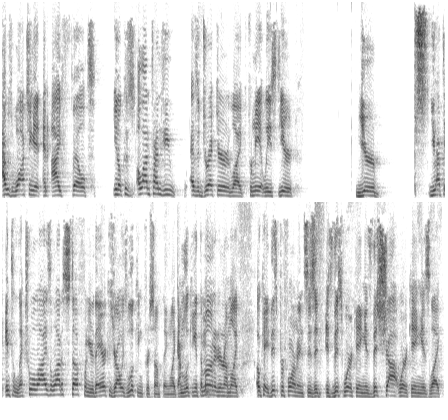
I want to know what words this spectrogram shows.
i was watching it and i felt you know because a lot of times you as a director like for me at least you're you're you have to intellectualize a lot of stuff when you're there because you're always looking for something. Like I'm looking at the monitor and I'm like, okay, this performance is it is this working? Is this shot working? Is like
